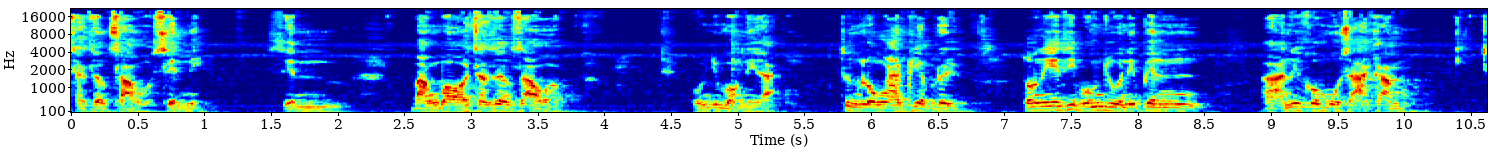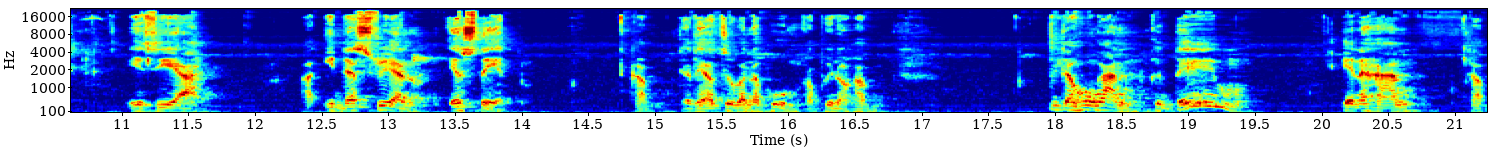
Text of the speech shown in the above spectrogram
ชาเชิงเซาเส้นนี้เส้นบางบ่อชาเชิงเซาครับผมอยู่มองนี้แหละ ซึ่งโรงงานเพียบเลย ตรงนี้ที่ผมอยู่นี่เป็นนิคมอุตสาหกรรม เอเชียอินดัสเทรียลเอสเตทครับจะแถวสุวรรณภูมิครับพี่น้องครับมีแต่โรงงานขึ้นเต็มเห็นอาหารครับ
